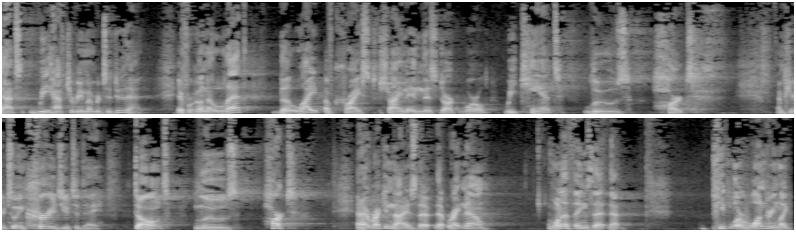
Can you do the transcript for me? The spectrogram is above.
That's, we have to remember to do that. If we're going to let the light of Christ shine in this dark world, we can't lose heart. I'm here to encourage you today. Don't lose heart. And I recognize that, that right now, one of the things that, that people are wondering, like,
